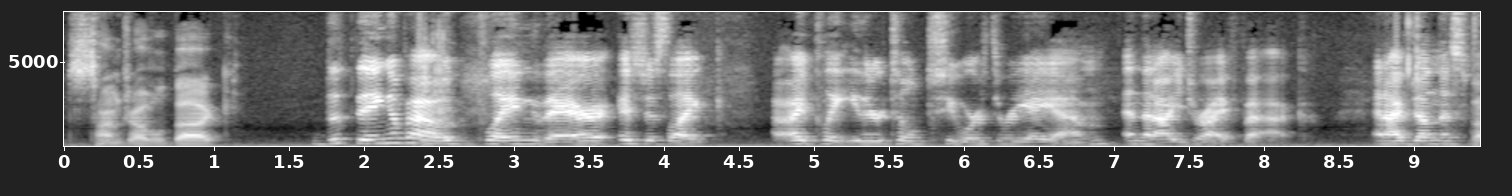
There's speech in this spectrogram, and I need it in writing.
it's time travel back. the thing about playing there is just like I play either till 2 or 3 a.m. and then I drive back. And I've done this That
